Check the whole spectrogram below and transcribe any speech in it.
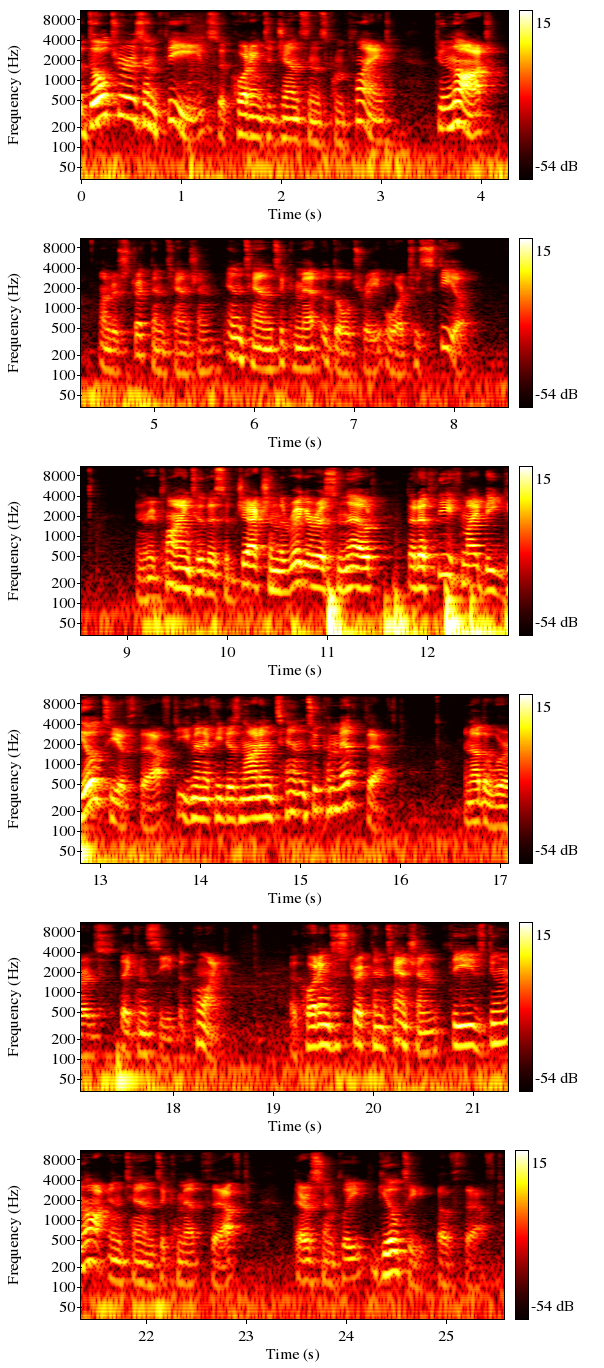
Adulterers and thieves, according to Jensen's complaint, do not, under strict intention, intend to commit adultery or to steal. In replying to this objection, the rigorists note that a thief might be guilty of theft even if he does not intend to commit theft. In other words, they concede the point. According to strict intention, thieves do not intend to commit theft, they are simply guilty of theft.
